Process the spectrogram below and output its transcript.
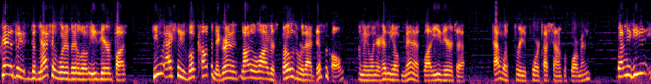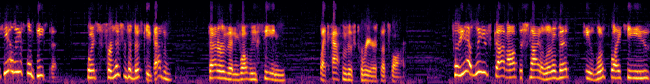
granted, the, the matchup would have been a little easier, but he actually looked confident. Granted, not a lot of his throws were that difficult. I mean, when you're hitting the open man, it's a lot easier to have a three, four touchdown performance. But I mean, he he at least looked decent, which for Mr. Trubisky, that's better than what we've seen like half of his career thus far. So he at least got off the schneid a little bit. He looked like he's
